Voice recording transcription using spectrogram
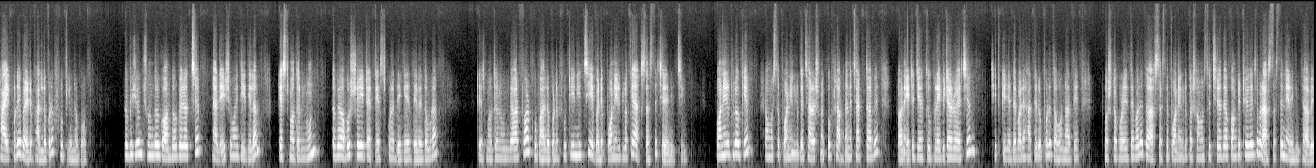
হাই করে এবার এটা ভালো করে ফুটিয়ে নেব। তো ভীষণ সুন্দর গন্ধ বেরোচ্ছে। আর এই সময় দিয়ে দিলাম টেস্ট মতো নুন। তবে অবশ্যই এটা টেস্ট করে দেখে দেবে তোমরা। টেস্ট মতো নুন দেওয়ার পর খুব ভালো করে ফুটিয়ে নিচ্ছি। এবারে পনিরগুলোকে আস্তে আস্তে ছেড়ে দিচ্ছি। পনিরগুলোকে, সমস্ত পনিরগুলোকে ছাড়ার সময় খুব সাবধানে ছাড়তে হবে। কারণ এটা যেহেতু গ্রেভিটা রয়েছে, ছিটকে যেতে পারে হাতের উপরে তখন হাতে ফসকা পড়ে যেতে পারে। তো আস্তে আস্তে পনিরগুলোকে সমস্ত ছেড়ে দেওয়া কমপ্লিট হয়ে গেছে। এবার আস্তে আস্তে নেড়ে দিতে হবে।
